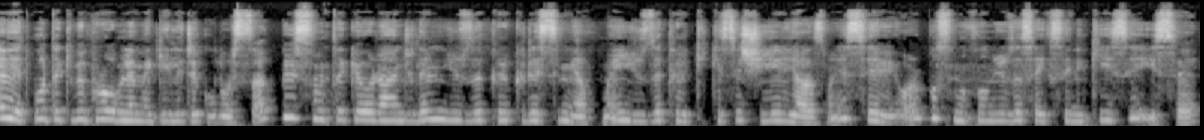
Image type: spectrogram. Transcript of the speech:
Evet buradaki bir probleme gelecek olursak bir sınıftaki öğrencilerin %40 resim yapmayı %42'si şiir yazmayı seviyor. Bu sınıfın %82'si ise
